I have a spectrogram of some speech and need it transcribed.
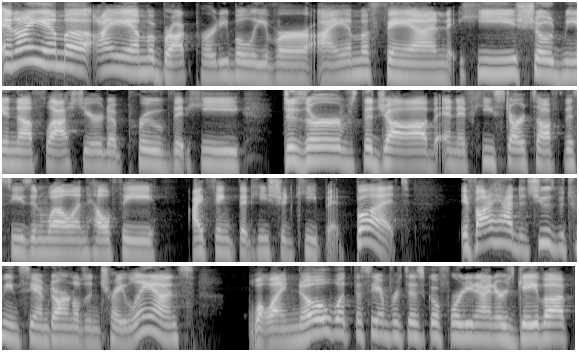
And I am a I am a Brock Purdy believer. I am a fan. He showed me enough last year to prove that he deserves the job and if he starts off the season well and healthy, I think that he should keep it. But if I had to choose between Sam Darnold and Trey Lance, well, I know what the San Francisco 49ers gave up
